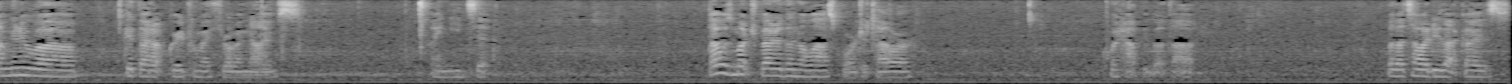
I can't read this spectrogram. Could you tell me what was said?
I'm gonna uh, get that upgrade for my throwing knives. I needs it. That was much better than the last Borgia Tower. Quite happy about that. But that's how I do that, guys.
